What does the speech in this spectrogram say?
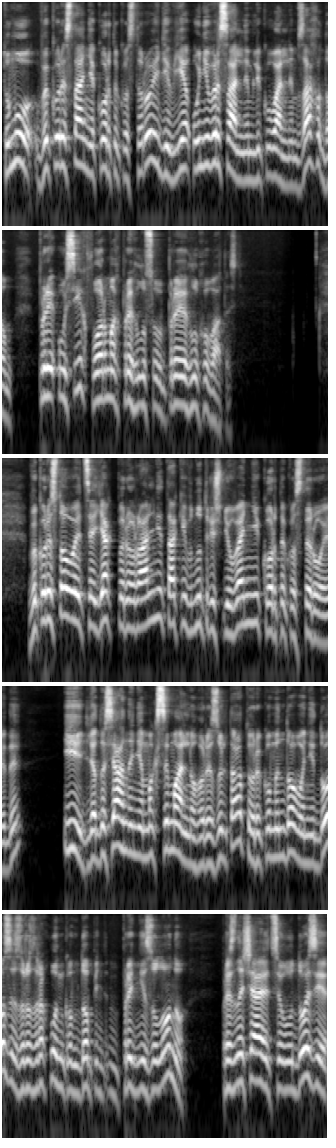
Тому використання кортикостероїдів є універсальним лікувальним заходом при усіх формах приглухуватості. Використовуються як пероральні, так і внутрішньовенні кортикостероїди. І для досягнення максимального результату рекомендовані дози з розрахунком до преднізолону призначаються у дозі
